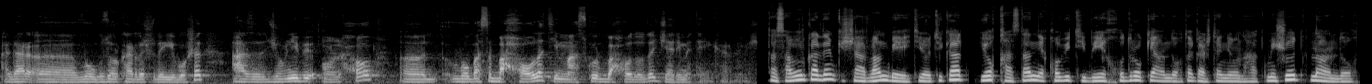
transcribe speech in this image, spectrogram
агар вогузор карда шудагӣ бошад аз ҷониби онҳо вобаста ба ҳолати мазкур баҳо дода ҷарима таъин карда мешавад. Тасаввур кардем ки шаҳрванд беэҳтиётӣ кард ё қасдан niqоби тиббии худро ки андохта гаштани он ҳатмӣ шуд наандохт.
